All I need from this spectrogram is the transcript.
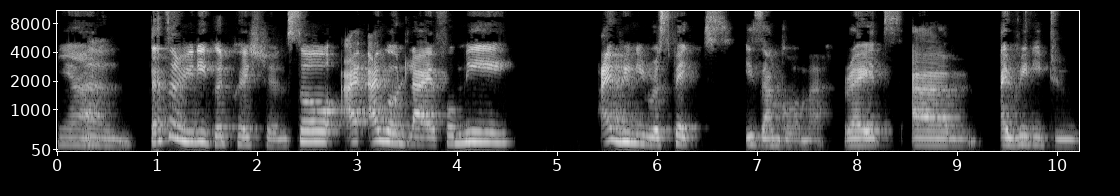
Yeah, um, that's a really good question. So I, I won't lie. For me, I really respect Izangoma, right? Um, I really do.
